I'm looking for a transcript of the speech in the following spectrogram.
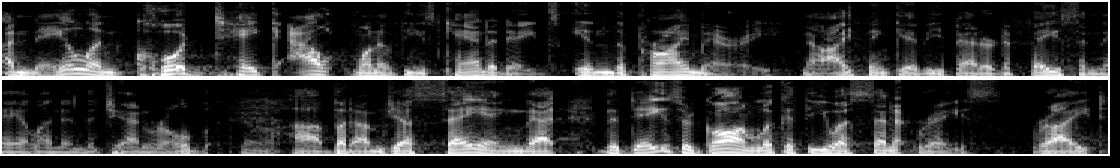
a Nehlen could take out one of these candidates in the primary. Now, I think it'd be better to face a Nehlen in the general, uh, but I'm just saying that the days are gone. Look at the U.S. Senate race, right?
